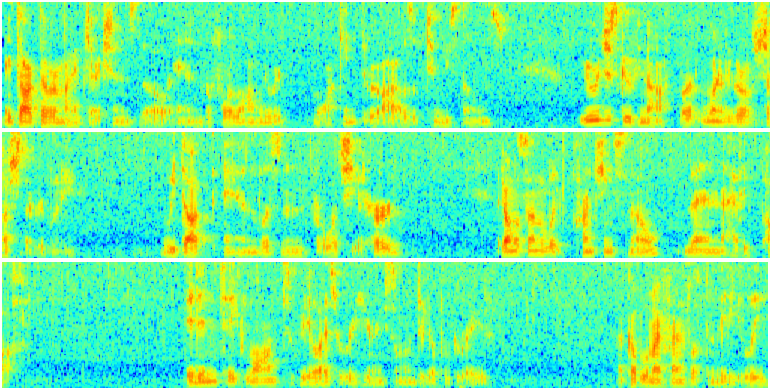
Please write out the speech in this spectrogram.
They talked over my objections, though, and before long we were walking through aisles of tombstones. We were just goofing off, but one of the girls shushed everybody. We ducked and listened for what she had heard. It almost sounded like crunching snow, then a heavy puff. It didn't take long to realize we were hearing someone dig up a grave. A couple of my friends left immediately,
